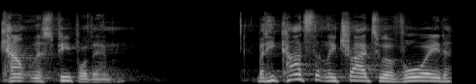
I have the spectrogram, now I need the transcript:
countless people then. But he constantly tried to avoid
